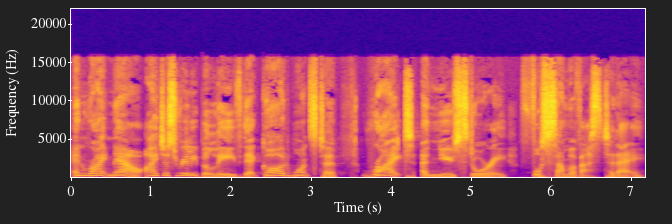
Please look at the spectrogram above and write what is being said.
And right now, I just really believe that God wants to write a new story for some of us today.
